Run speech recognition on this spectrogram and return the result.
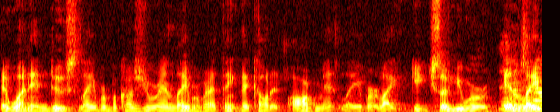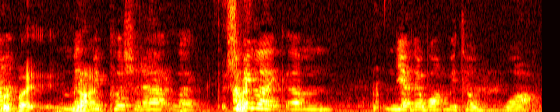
It wasn't induced labor because you were in labor, but I think they called it augment labor. Like so, you were They in were labor, but not. Me push it out. Like So I mean, like um, yeah, they want me to walk.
